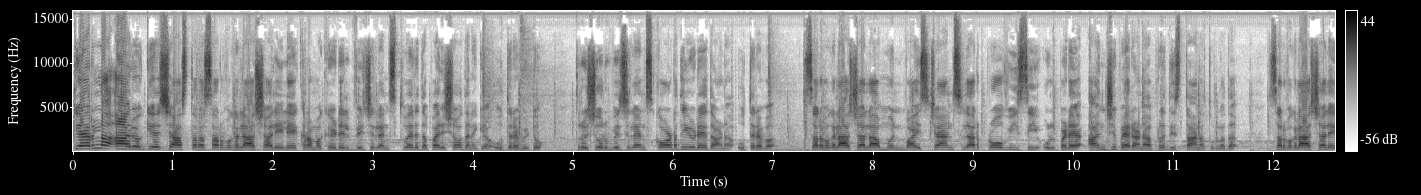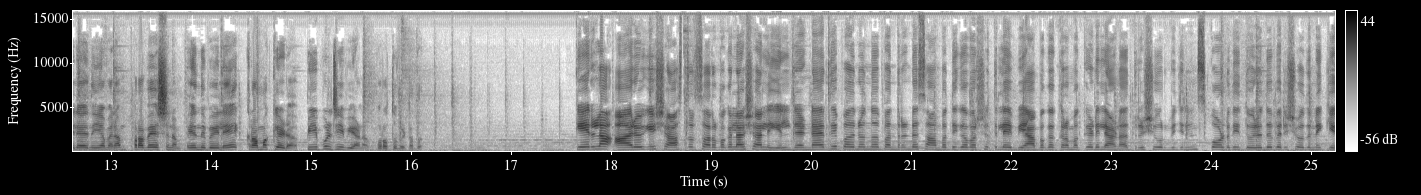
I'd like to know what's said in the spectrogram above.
കേരള ആരോഗ്യ ശാസ്ത്ര സർവകലാശാലയിലെ ക്രമക്കേടിൽ വിജിലൻസ് ത്വരിത പരിശോധനയ്ക്ക് ഉത്തരവിട്ടു. തൃശൂർ വിജിലൻസ് കോടതിയുടേതാണ് ഉത്തരവ്. സർവകലാശാല മുൻ vice chancellor pro V C ഉൾപ്പെടെ അഞ്ചു പേരാണ് പ്രതിസ്ഥാനത്തുള്ളത്. സർവകലാശാലയിലെ നിയമനം പ്രവേശനം എന്നിവയിലെ ക്രമക്കേട് പീപ്പിൾ ടിവിയാണ് പുറത്തുവിട്ടത്. കേരള ആരോഗ്യ ശാസ്ത്ര സർവകലാശാലയിൽ രണ്ടായിരത്തി പതിനൊന്ന് പന്ത്രണ്ട് സാമ്പത്തിക വർഷത്തിലെ വ്യാപക ക്രമക്കേടിലാണ് തൃശൂർ വിജിലൻസ് കോടതി ത്വരിത പരിശോധനയ്ക്ക്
